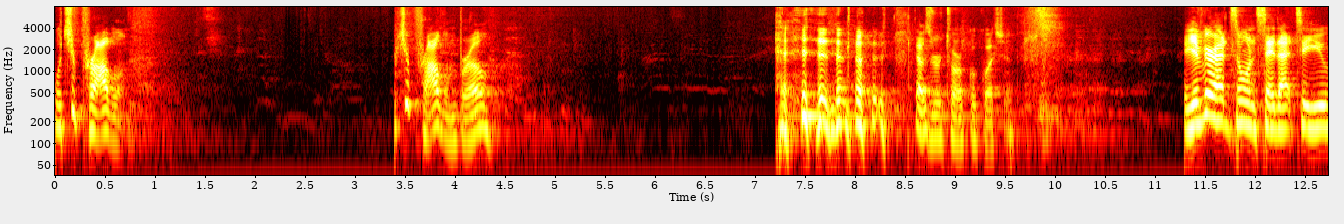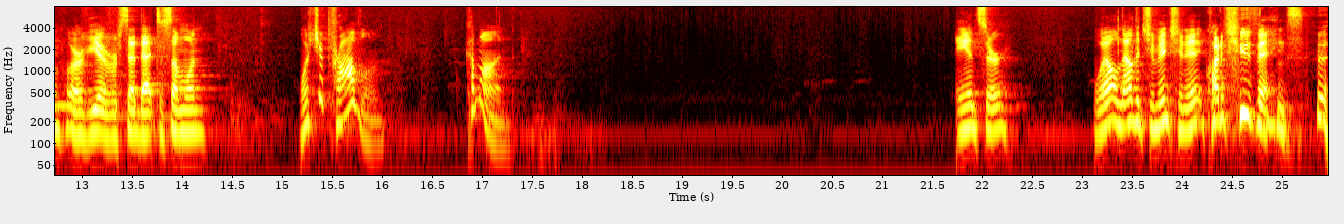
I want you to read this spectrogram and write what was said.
What's your problem? What's your problem, bro? that was a rhetorical question. Have you ever had someone say that to you, or have you ever said that to someone? What's your problem? Come on. Answer Well, now that you mention it, quite a few things,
